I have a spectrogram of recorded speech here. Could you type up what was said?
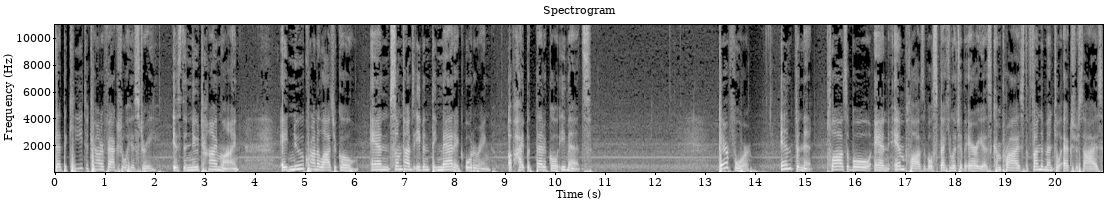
that the key to counterfactual history is the new timeline, a new chronological and sometimes even thematic ordering of hypothetical events. Therefore, infinite plausible and implausible speculative areas comprise the fundamental exercise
